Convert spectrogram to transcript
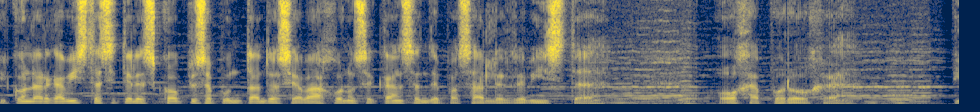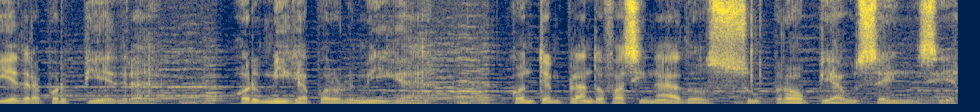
y con largavistas y telescopios apuntando hacia abajo no se cansan de pasarle revista, hoja por hoja, piedra por piedra, hormiga por hormiga, contemplando fascinados su propia ausencia.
